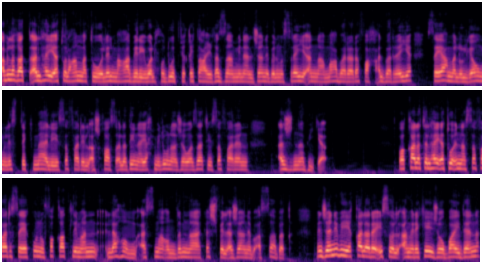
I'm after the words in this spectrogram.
أبلغت الهيئة العامة للمعابر والحدود في قطاع غزة من الجانب المصري أن معبر رفح البري سيعمل اليوم لاستكمال سفر الأشخاص الذين يحملون جوازات سفر أجنبية. وقالت الهيئة إن السفر سيكون فقط لمن لهم أسماء ضمن كشف الأجانب السابق. من جانبه قال الرئيس الأمريكي جو بايدن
